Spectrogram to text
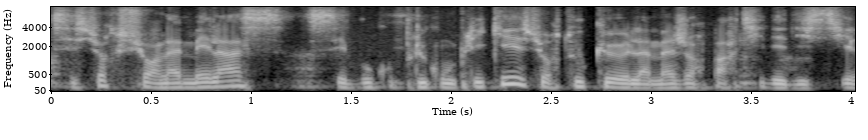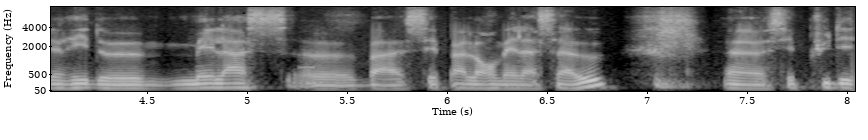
c'est sûr que sur la mélasse c'est beaucoup plus compliqué, surtout que la majeure partie des distilleries de mélasse, euh, bah, c'est pas leur mélasse à eux, c'est plus des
